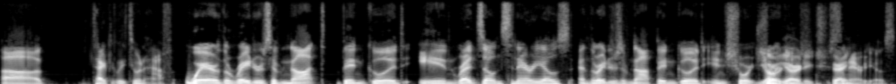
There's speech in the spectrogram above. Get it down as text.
uh, technically two and a half, where the Raiders have not been good in red zone scenarios, and the Raiders have not been good in short Short yardage, yardage, right. scenarios.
